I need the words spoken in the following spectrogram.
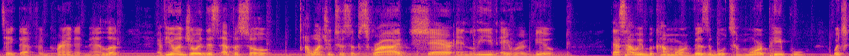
take that for granted, man. Look, if you enjoyed this episode, I want you to subscribe, share, and leave a review. That's how we become more visible to more people, which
